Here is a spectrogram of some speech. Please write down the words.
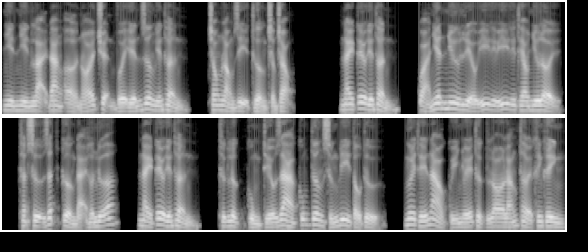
nhìn nhìn lại đang ở nói chuyện với Yến Dương Yến thần, trong lòng dị thường trầm trọng. Này kêu Yến thần, quả nhiên như liều y y đi theo như lời, thật sự rất cường đại hơn nữa, này kêu yến thần, thực lực cùng thiếu gia cũng tương xứng đi tẩu tử, ngươi thế nào quý nhuế thực lo lắng thời khinh khinh,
